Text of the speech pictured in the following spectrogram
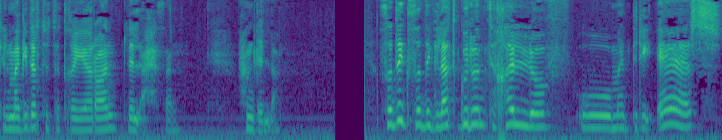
كل ما قدرتوا تتغيرون للأحسن. الحمد لله. صدق صدق لا تقولون تخلف ومدري إيش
